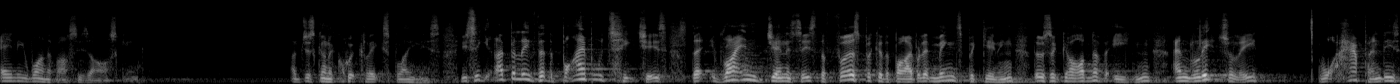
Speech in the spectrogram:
any one of us is asking. I'm just going to quickly explain this. You see, I believe that the Bible teaches that right in Genesis, the first book of the Bible, it means beginning, there was a Garden of Eden, and literally what happened is,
